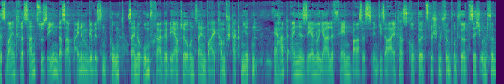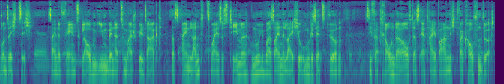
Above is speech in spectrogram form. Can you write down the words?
Es war interessant zu sehen, dass ab einem gewissen Punkt seine Umfragewerte und sein Wahlkampf stagnierten. Er hat eine sehr loyale Fanbasis in dieser Altersgruppe zwischen 45 und 65. Seine Fans glauben ihm, wenn er zum Beispiel sagt, dass ein Land, zwei Systeme nur über seine Leiche umgesetzt würden. Sie vertrauen darauf, dass er Taiwan nicht verkaufen wird.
